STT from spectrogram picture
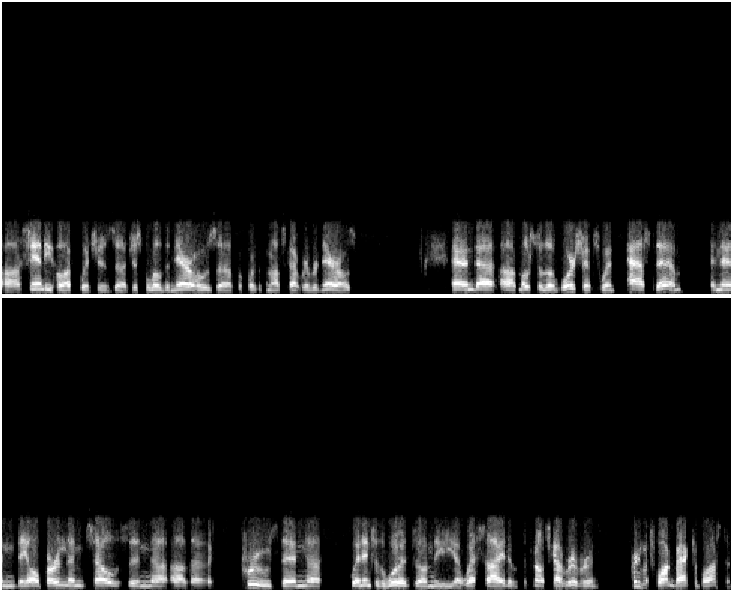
uh, Sandy Hook, which is uh, just below the Narrows, uh, before the Penobscot River Narrows. And uh, uh, most of the warships went past them, and then they all burned themselves, and uh, uh, the crews then uh, went into the woods on the uh, west side of the Penobscot River and pretty much walked back to Boston.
